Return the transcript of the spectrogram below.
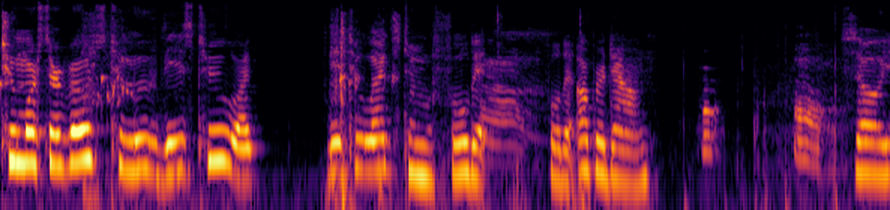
two more servos to move these two, like these two legs to move, fold it, fold it up or down. So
